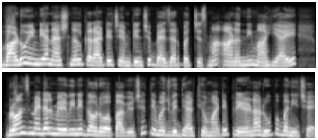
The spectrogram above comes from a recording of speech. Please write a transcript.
Wado India National karate championship બે હજાર પચીસમાં આણંદની માહિયાએ બ્રોન્ઝ મેડલ મેળવીને ગૌરવ અપાવ્યું છે. તેમજ વિદ્યાર્થીઓ માટે પ્રેરણારૂપ બની છે.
